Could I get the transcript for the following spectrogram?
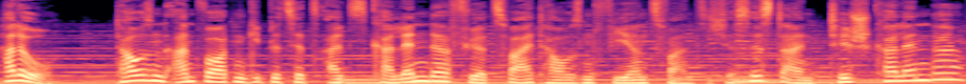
Hallo, 1000 Antworten gibt es jetzt als Kalender für 2024. Es ist ein Tischkalender.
